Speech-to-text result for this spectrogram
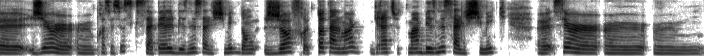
euh, j'ai un, processus qui s'appelle Business Alchimique. Donc, j'offre totalement gratuitement Business Alchimique. Euh, c'est un, un,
